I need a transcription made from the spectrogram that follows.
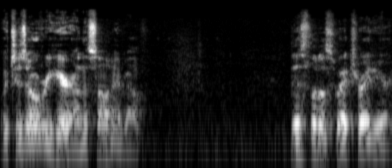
which is over here on the solenoid valve. This little switch right here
